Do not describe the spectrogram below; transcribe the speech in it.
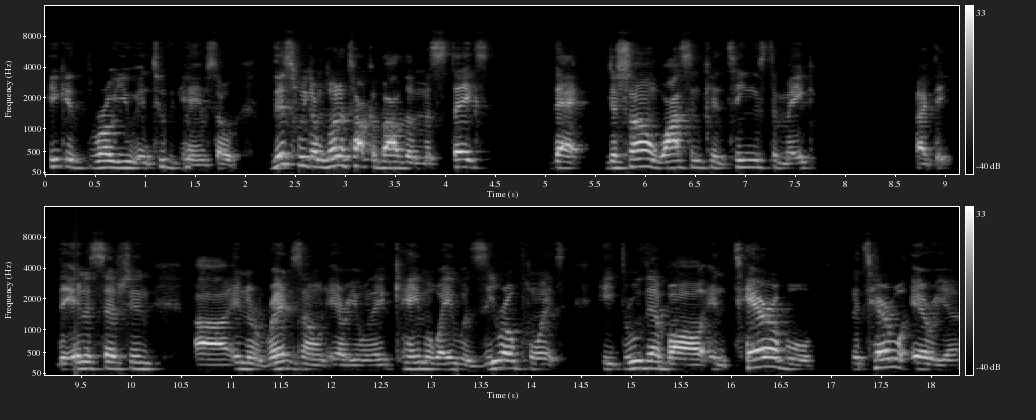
he can throw you into the game. So this week, I'm going to talk about the mistakes that Deshaun Watson continues to make, like the, the interception uh, in the red zone area when they came away with zero points. He threw their ball in terrible, in a terrible area.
